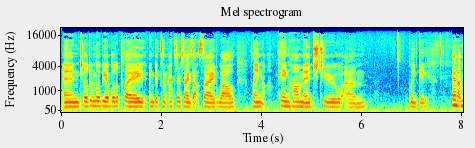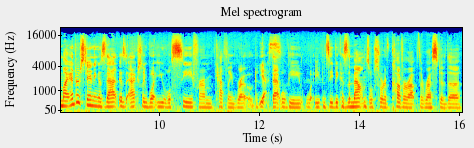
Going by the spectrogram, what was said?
and children will be able to play and get some exercise outside while playing paying homage to um, Blinky. And my understanding is that is actually what you will see from Kathleen Road. Yes. That will be what you can see because the mountains will sort of cover up the rest of the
